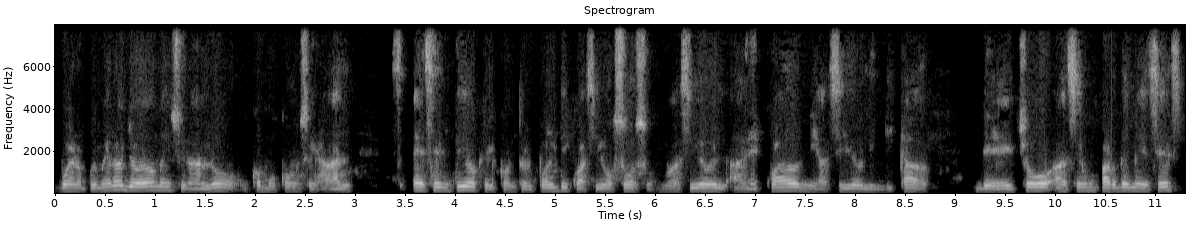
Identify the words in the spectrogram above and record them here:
Bueno, primero yo debo mencionarlo como concejal. He sentido que el control político ha sido soso, no ha sido el adecuado ni ha sido el indicado. De hecho, hace un par de meses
